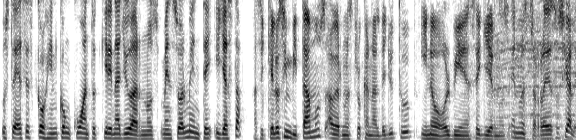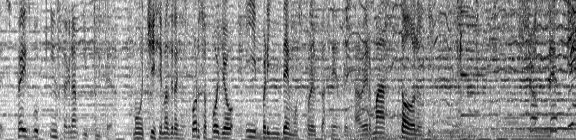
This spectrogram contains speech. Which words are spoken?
ustedes escogen con cuánto quieren ayudarnos mensualmente y ya está. Así que los invitamos a ver nuestro canal de YouTube y no olviden seguirnos en nuestras redes sociales, Facebook, Instagram y Twitter. Muchísimas gracias por su apoyo y brindemos por el placer de saber más todos los días. Shots de ciencia.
